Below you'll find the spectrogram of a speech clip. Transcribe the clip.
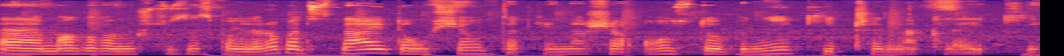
e, mogę Wam już tu zaspoilerować, znajdą się takie nasze ozdobniki czy naklejki.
